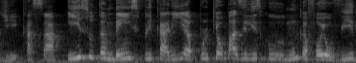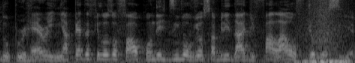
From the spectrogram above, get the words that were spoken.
de caçar. Isso também explicaria por que o basilisco nunca foi ouvido por Harry em A Pedra Filosofal quando ele desenvolveu sua habilidade de falar ofidiogrossia.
